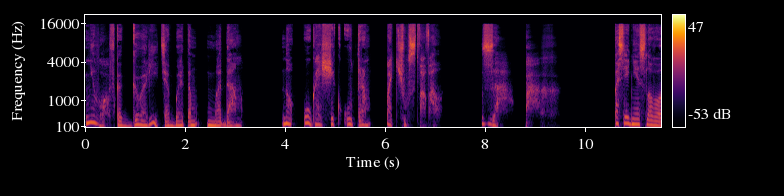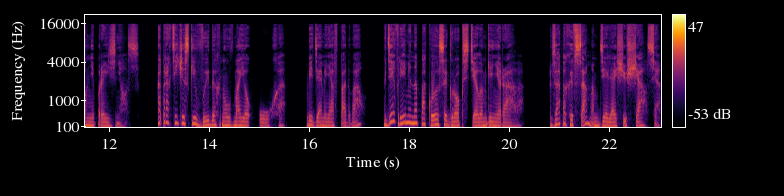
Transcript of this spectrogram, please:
неловко говорить об этом, мадам, но угольщик утром почувствовал запах пах. Последнее слово он не произнес, а практически выдохнул в мое ухо, ведя меня в подвал, где временно покоился гроб с телом генерала. Запах и в самом деле ощущался.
